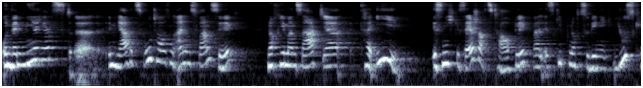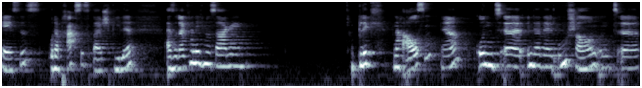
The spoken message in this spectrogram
und wenn mir jetzt äh, im Jahre 2021 noch jemand sagt, ja, KI ist nicht gesellschaftstauglich, weil es gibt noch zu wenig Use Cases oder Praxisbeispiele. Also da kann ich nur sagen, Blick nach außen, ja, und äh, in der Welt umschauen und äh,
